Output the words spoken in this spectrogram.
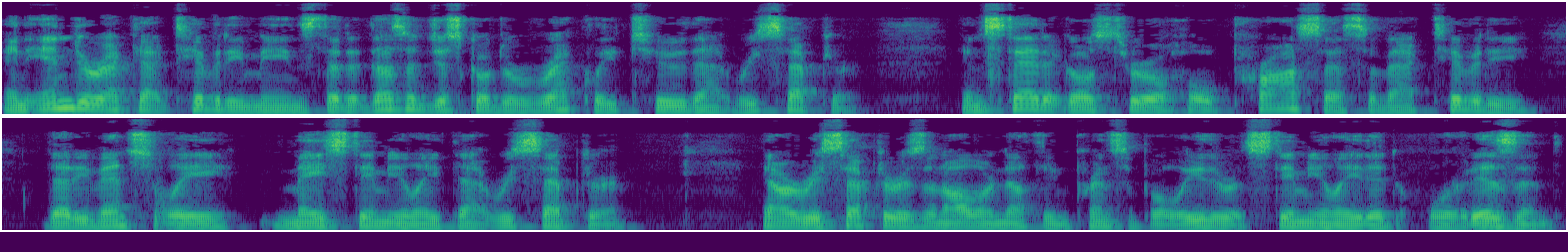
An indirect activity means that it doesn't just go directly to that receptor. Instead, it goes through a whole process of activity that eventually may stimulate that receptor. Now, a receptor is an all or nothing principle. Either it's stimulated or it isn't.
